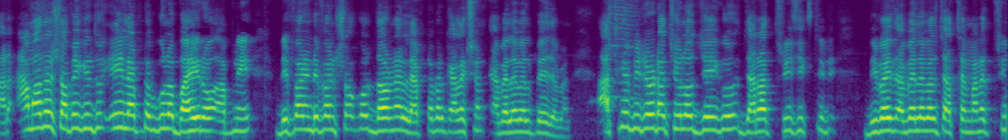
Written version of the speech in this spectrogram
আর আমাদের শপে কিন্তু এই ল্যাপটপগুলো বাহিরেও আপনি ডিফারেন্ট ডিফারেন্ট সকল ধরনের ল্যাপটপের কালেকশন অ্যাভেলেবেল পেয়ে যাবেন। আজকে ভিডিওটা ছিল যে যারা থ্রি সিক্সটি ডিভাইস অ্যাভেলেবেল চাচ্ছেন মানে থ্রি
